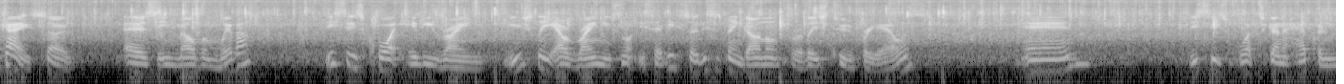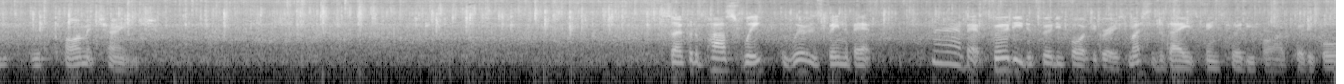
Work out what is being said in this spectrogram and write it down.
Okay, so as in Melbourne weather, this is quite heavy rain. Usually our rain is not this heavy, so this has been going on for at least two to three hours. And this is what's going to happen with climate change. So for the past week, the weather's been about eh, about 30 to 35 degrees. Most of the day it's been 35, 34,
